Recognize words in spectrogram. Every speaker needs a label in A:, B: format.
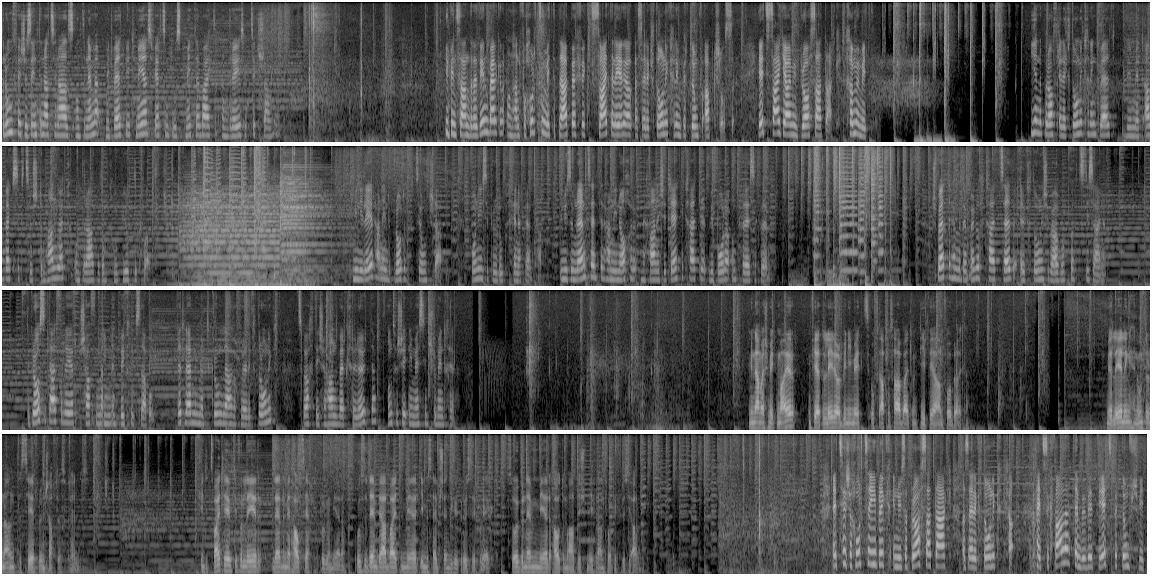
A: Der Rumpf ist ein internationales Unternehmen mit weltweit mehr als 14'000 Mitarbeitern an 73 Standorten. Ich bin Sandra Dirnberger und habe vor kurzem mit der TAPEFIC das zweite Lehrjahr als Elektronikerin bei Trumpf abgeschlossen. Jetzt zeige ich euch meinen Berufsalltag. Kommen mit! Ich habe den Beruf Elektronikerin gewählt, weil mir die Abwechslung zwischen dem Handwerk und der Arbeit am Computer gefällt. Lehre habe ich in der Produktion gestartet, wo ich unsere Produkte kennengelernt habe. In unserem Lerncenter habe ich nachher mechanische Tätigkeiten wie Bohren und Fräsen gelernt. Später haben wir die Möglichkeit, selber elektronische Baugruppen zu designen. Den grossen Teil der Lehre arbeiten wir im Entwicklungslabor. Dort lernen wir die Grundlagen der Elektronik, das praktische Handwerk Löten und verschiedene Messinstrumente kennen.
B: Mein Name ist Mick Meyer. Im vierten Lehrjahr bin ich mit auf die Abschlussarbeit und die IPA am Vorbereiten. Wir Lehrlinge haben untereinander ein sehr freundschaftliches Verhältnis. In der zweiten Hälfte der Lehre lernen wir hauptsächlich Programmieren. Außerdem bearbeiten wir immer selbstständige größere Projekte. So übernehmen wir automatisch mehr Verantwortung für unsere Arbeit.
A: Jetzt hast du einen kurzen Einblick in unseren Berufsalltag als Elektroniker. Hat es dir gefallen, dann bewirb dich jetzt bei Trumpf Schweiz.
